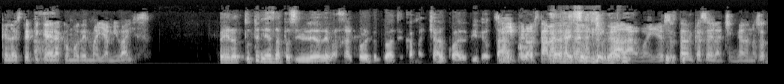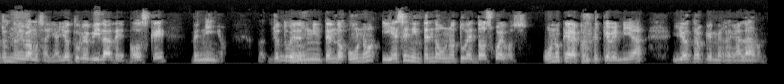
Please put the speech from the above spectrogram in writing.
que la estética Ajá. era como de Miami Vice. Pero tú tenías la posibilidad de bajar, por ejemplo, a Tecamachalco, al videotaco. Sí, pero estaba en casa de la chingada, güey. Eso estaba en casa de la chingada. Nosotros no íbamos allá. Yo tuve vida de bosque de niño. Yo tuve el. Nintendo 1 y ese Nintendo 1 tuve dos juegos. Uno que era con el que venía y otro que me regalaron.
